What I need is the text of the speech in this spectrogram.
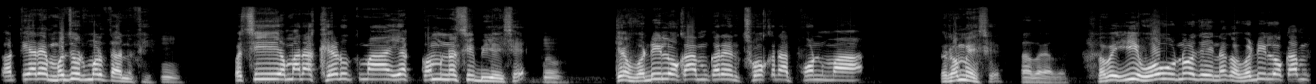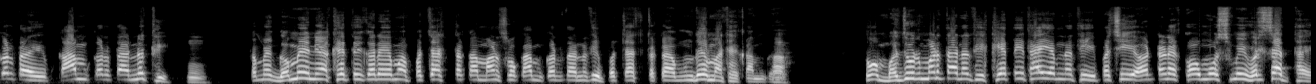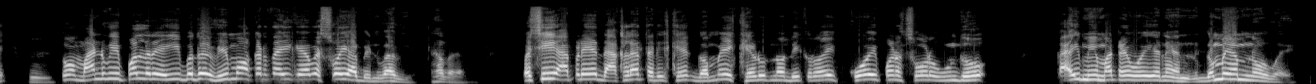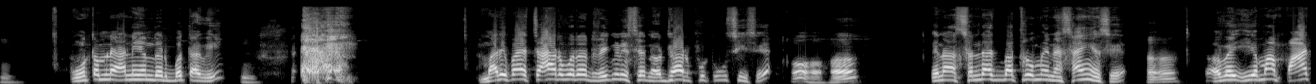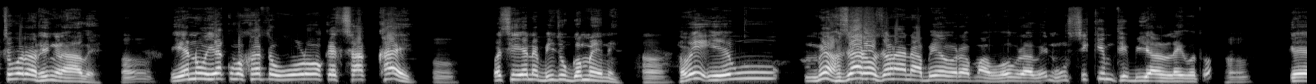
અત્યારે મજૂર મળતા નથી. પછી અમારા ખેડૂતમાં એક કમનસીબી છે. કે વડીલો કામ કરે ને છોકરા ફોનમાં રમે છે. હા બરાબર. હવે ઈ હોવું ન જોઈએ નકર વડીલો કામ કરતા કામ કરતા નથી. તમે ગમે ત્યાં ખેતી કરે એમાં પચાસ ટકા માણસો કામ કરતા નથી પચાસ ટકા ઊંધે માથે કામ કરે. તો મજૂર મળતા નથી ખેતી થાય એમ નથી પછી અટણે કમોસમી વરસાદ થાય. તો માંડવી પલરે એ બધો વીમો કરતા ઈ કે હવે સોયાબીન વાવીએ. હા બરાબર. પછી આપણે દાખલા તરીકે ગમે ખેડૂતનો દીકરો હોય કોઈ પણ છોડ ઊંધો કાયમી માટે હોય અને ગમે એમ ન હોય. હું તમને આની અંદર બતાવી. મારી પાસે ચાર વર્ષ રીંગણી છે ને અઢાર ફૂટ ઊંચી છે. એના સંડાસ બાથરૂમ એને સાંયે છે. હવે એમાં પાંચ વર્ષ રીંગણા આવે. એનું એક વખત ઓળો કે શાક ખાય પછી એને બીજું ગમે નહીં. હવે એવું મેં હજારો જણાના બે વર્ષમાં વવરાવીને હું સિક્કિમથી બિયારણ લાવ્યો હતો. કે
